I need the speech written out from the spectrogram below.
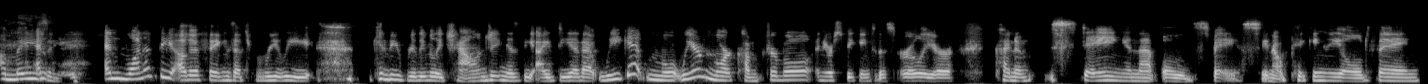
Amazing. And, and one of the other things that's really can be really really challenging is the idea that we get more we are more comfortable and you're speaking to this earlier kind of staying in that old space you know picking the old thing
